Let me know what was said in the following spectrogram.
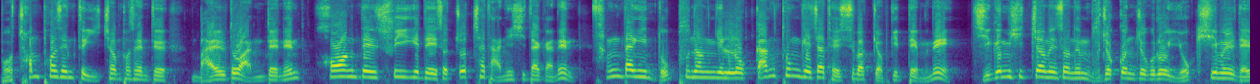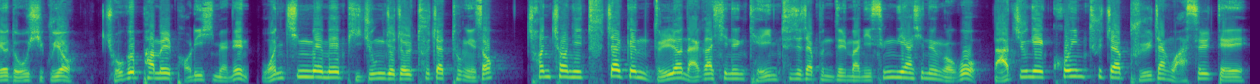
뭐 1000%, 2000% 말도 안 되는 허황된 수익에 대해서 쫓아다니시다가는 상당히 높은 확률로 깡통 계좌 될 수밖에 없기 때문에 지금 시점에서는 무조건적으로 욕심을 내려놓으시고요. 조급함을 버리시면은 원칙 매매 비중 조절 투자 통해서 천천히 투자금 늘려 나가시는 개인 투자자분들만이 승리하시는 거고 나중에 코인 투자 불장 왔을 때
